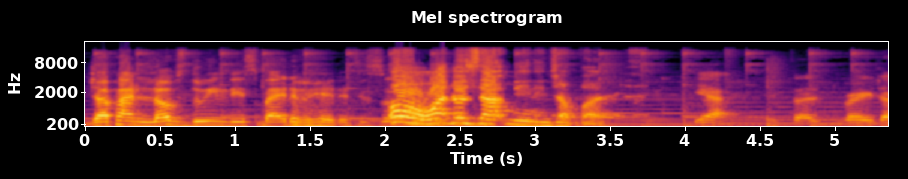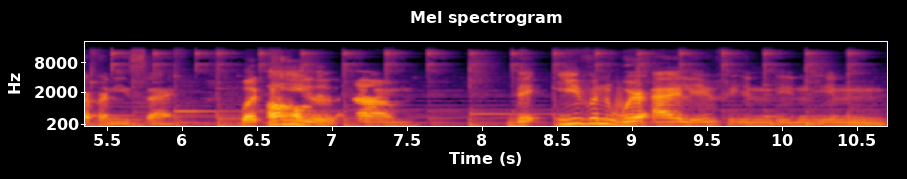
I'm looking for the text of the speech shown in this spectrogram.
Japan loves doing this. By the way, this is so oh, what does that mean in Japan? Yeah, it's a very Japanese sign. But oh, eel, okay. um, they even where I live in in in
